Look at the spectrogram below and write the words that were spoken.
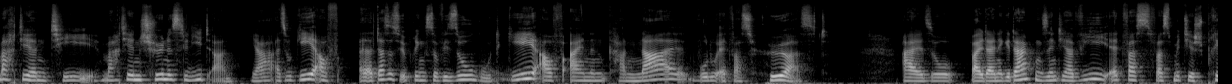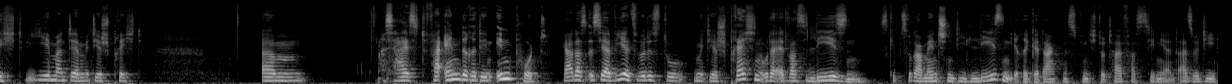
Mach dir einen Tee, mach dir ein schönes Lied an. Ja, also geh auf, äh, das ist übrigens sowieso gut. Geh auf einen Kanal, wo du etwas hörst. Also, weil deine Gedanken sind ja wie etwas, was mit dir spricht, wie jemand, der mit dir spricht. Ähm, das heißt, verändere den Input. Ja, das ist ja wie, als würdest du mit dir sprechen oder etwas lesen. Es gibt sogar Menschen, die lesen ihre Gedanken. Das finde ich total faszinierend. Also die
